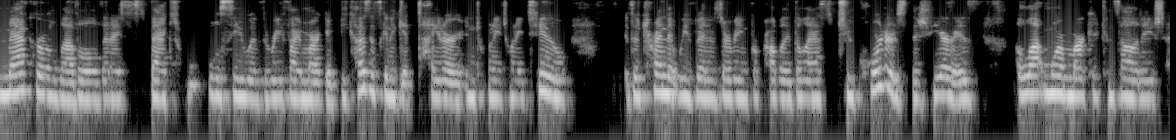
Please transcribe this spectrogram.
macro level that I suspect we'll see with the refi market, because it's going to get tighter in 2022, it's a trend that we've been observing for probably the last two quarters this year, is a lot more market consolidation.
